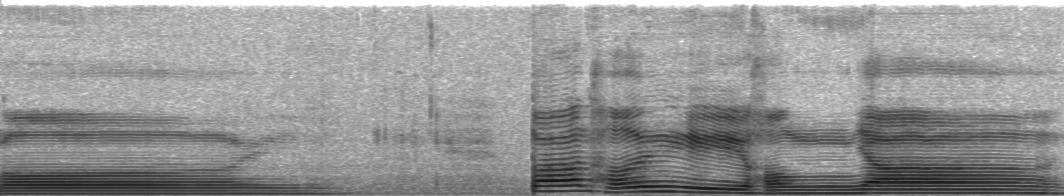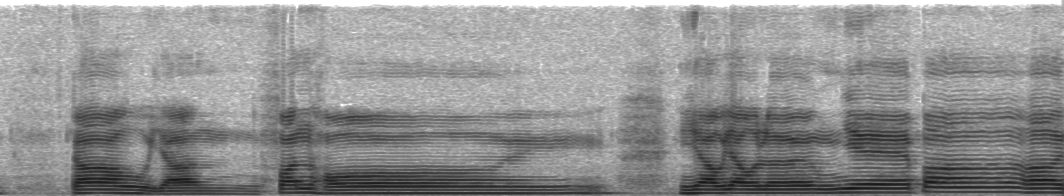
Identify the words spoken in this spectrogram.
碍，不许红日教人分开。悠悠良夜，不要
